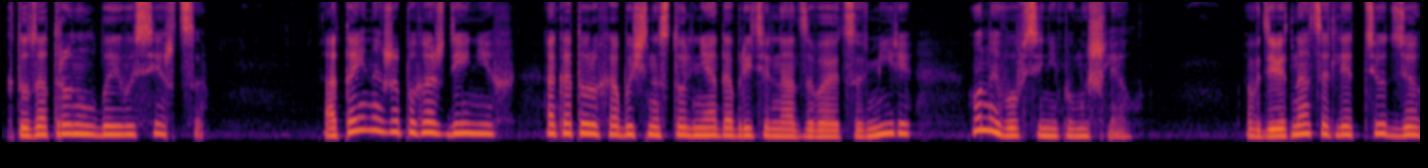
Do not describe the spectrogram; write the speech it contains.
кто затронул бы его сердце. О тайных же похождениях, о которых обычно столь неодобрительно отзываются в мире, он и вовсе не помышлял. В 19 лет Тюдзё,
